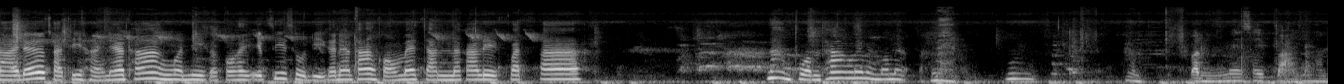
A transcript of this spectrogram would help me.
หลายๆเด้อค่ะที่ใหายแนวทางงวันนี้ก็ขอให้ FC สวัสดีกับแนวทางของแม่จันนะคะ เลขวัดป่าน้ำท่วมทางเลยแมันบ่แม่ แม่อืม บันแม่ใส่ปลาจังหั่น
